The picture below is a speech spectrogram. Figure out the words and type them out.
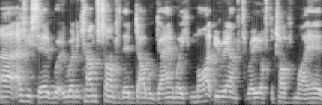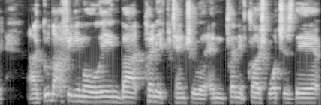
Uh, as we said, when it comes time for their double game week, might be round three off the top of my head. Uh, good luck fitting them all in, but plenty of potential and plenty of close watches there.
